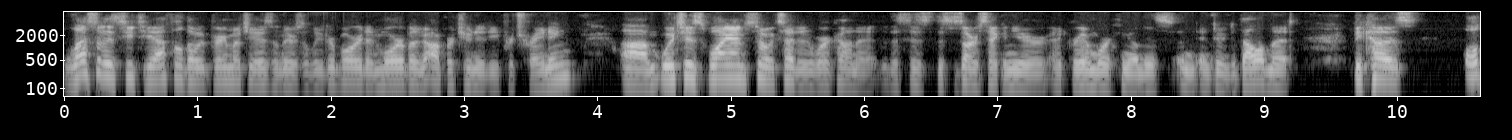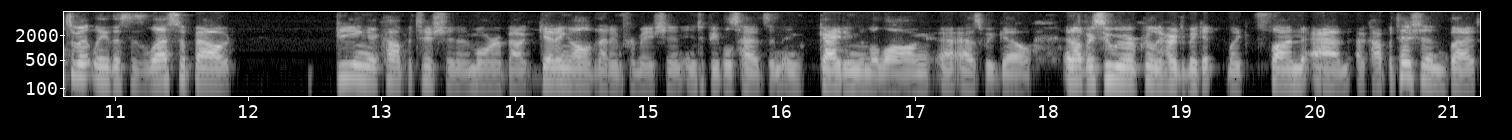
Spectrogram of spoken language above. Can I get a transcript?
less of a CTF, although it very much is, and there's a leaderboard, and more of an opportunity for training, um, which is why I'm so excited to work on it. This is this is our second year at Grim working on this and, and doing development, because ultimately this is less about being a competition and more about getting all of that information into people's heads and, and guiding them along as we go. And obviously, we work really hard to make it like fun and a competition. But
